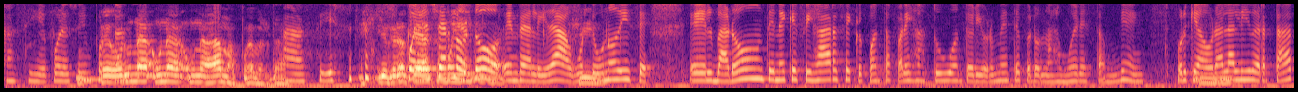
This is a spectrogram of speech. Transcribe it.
Así es, por eso es importante. Peor una, una, una dama, pues, ¿verdad? Así es. Yo creo Puede ser los dos, en realidad, porque uno dice, el varón tiene que fijarse que cuántas parejas tuvo anteriormente, pero las mujeres también, porque ahora la libertad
